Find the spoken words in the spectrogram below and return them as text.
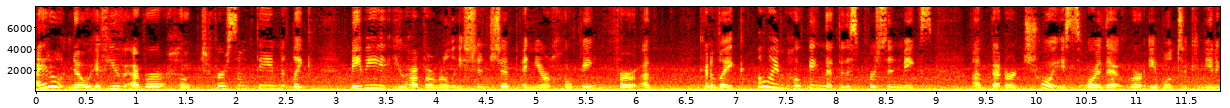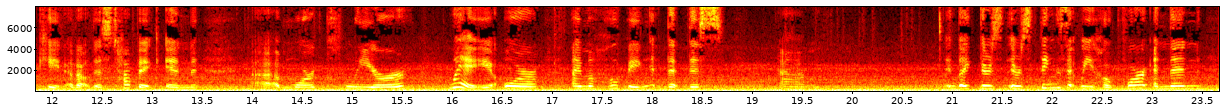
I don't know if you've ever hoped for something. Like maybe you have a relationship and you're hoping for a kind of like, oh, I'm hoping that this person makes a better choice or that we're able to communicate about this topic in a more clear way. Or I'm hoping that this, um, like, there's there's things that we hope for, and then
